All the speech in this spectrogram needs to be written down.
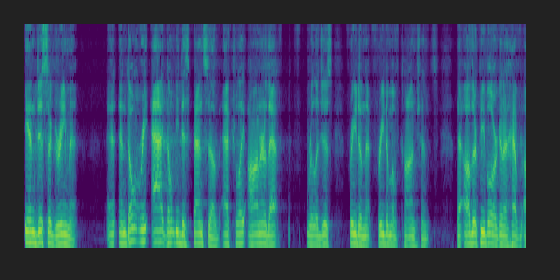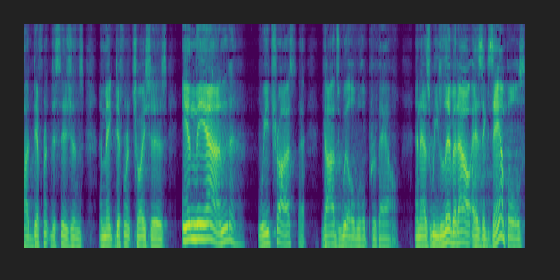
in disagreement. And, and don't react, don't be defensive. Actually, honor that religious freedom, that freedom of conscience. That other people are going to have uh, different decisions and make different choices. In the end, we trust that God's will will prevail. And as we live it out as examples,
